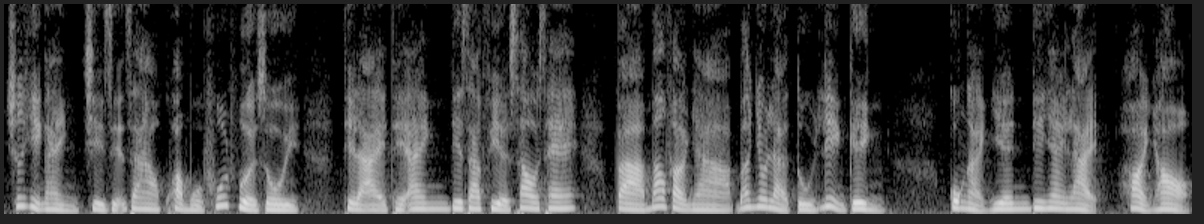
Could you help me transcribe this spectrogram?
trước hình ảnh chỉ diễn ra khoảng một phút vừa rồi thì lại thấy anh đi ra phía sau xe và mang vào nhà bao nhiêu là túi lỉnh kỉnh. Cô ngạc nhiên đi nhanh lại hỏi nhỏ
